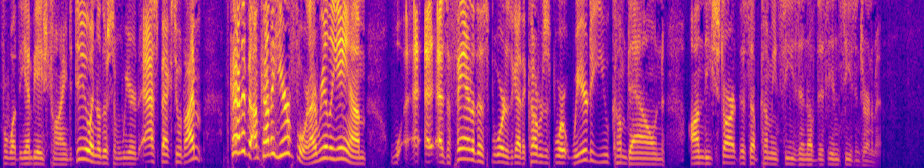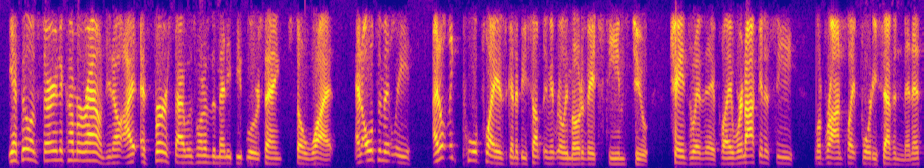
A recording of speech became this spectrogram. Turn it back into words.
for what the NBA is trying to do. I know there's some weird aspects to it, but I'm, I'm kind of I'm kind of here for it. I really am. As a fan of the sport, as a guy that covers the sport, where do you come down on the start this upcoming season of this in season tournament? Yeah, Bill, I'm starting to come around. You know, I at first I was one of the many people who were saying, "So what?" And ultimately, I don't think pool play is going to be something that really motivates teams to change the way they play. We're not going to see LeBron play 47 minutes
